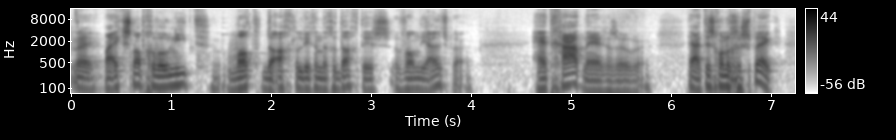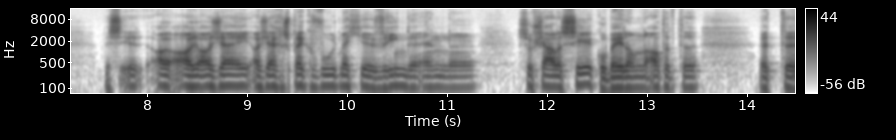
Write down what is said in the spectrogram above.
Nee. Maar ik snap gewoon niet wat de achterliggende gedachte is van die uitspraak. Het gaat nergens over. Ja, het is gewoon een gesprek. Dus eh, als, als, jij, als jij gesprekken voert met je vrienden en eh, sociale cirkel, ben je dan altijd eh, het eh,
